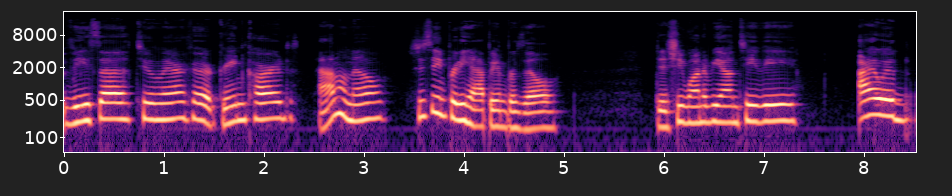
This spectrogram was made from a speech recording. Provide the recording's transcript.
visa to America or green card? I don't know. She seemed pretty happy in Brazil. Did she want to be on TV? I would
